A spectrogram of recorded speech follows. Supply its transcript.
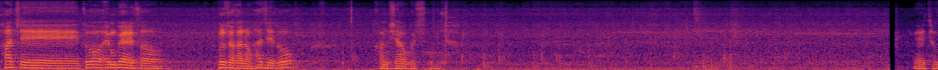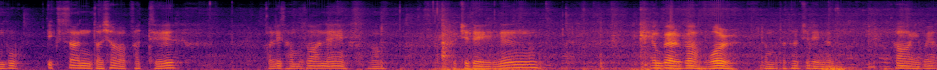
화재도 MVR에서 분석하는 화재도 감시하고 있습니다. 네, 전북 익산 더샵 아파트 관리사무소 안에 어, 설치되어 있는 MVR과 월 전부 다 설치되어 있는 상황이고요.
